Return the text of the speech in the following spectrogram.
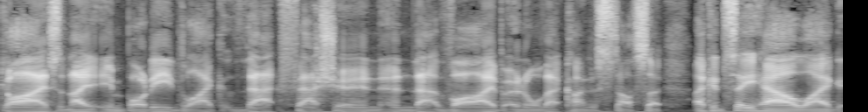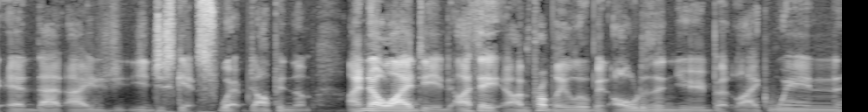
guys and they embodied like that fashion and that vibe and all that kind of stuff. So I could see how like at that age you just get swept up in them. I know I did. I think I'm probably a little bit older than you, but like when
